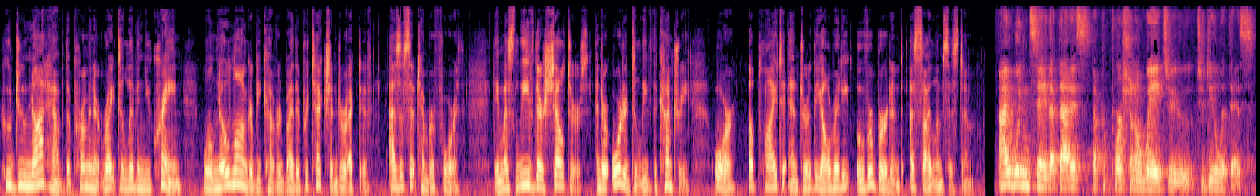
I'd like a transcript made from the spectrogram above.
who do not have the permanent right to live in Ukraine will no longer be covered by the Protection Directive as of September 4th. They must leave their shelters and are ordered to leave the country or apply to enter the already overburdened asylum system. I wouldn't say that that is a proportional way to, to deal with this.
